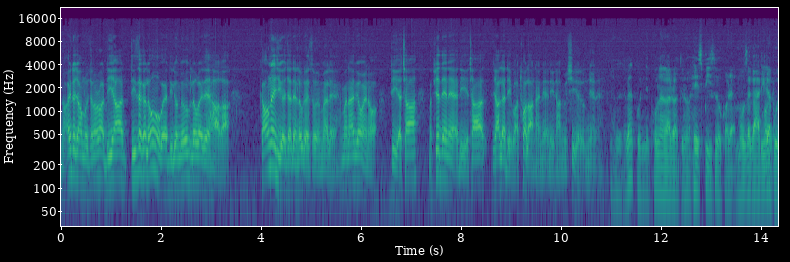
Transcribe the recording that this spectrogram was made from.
เนาะအဲ့ဒါကြောင့်မလို့ကျွန်တော်တို့ကဒီဟာဒီစကလုံးကိုပဲဒီလိုမျိုးလုပ်လိုက်တဲ့ဟာကကောင်းတဲ့ရည်ရွယ်ချက်နဲ့လုပ်တယ်ဆိုရင်မဲ့လည်းအမှန်တမ်းပြောရင်တော့ဒီအခြားမဖြစ်တဲ့ဒီအခြားရလက်တွေပါထွက်လာနိုင်တဲ့အနေအထားမျိုးရှိတယ်လို့မြင်တယ်။ဒါပေမဲ့ကိုနေဖုန်းလန်းကတော့ကျွန်တော် hate speech လို့ခေါ်တဲ့အမုန်းစကားဒီတက်ပို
